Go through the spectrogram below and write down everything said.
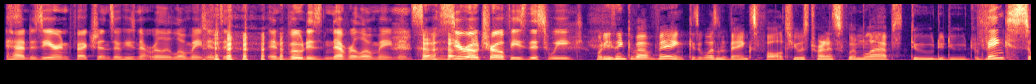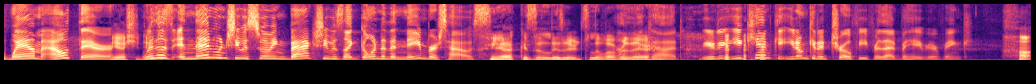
had his ear infection, so he's not really low maintenance. And, and Vood is never low maintenance. So zero trophies this week. What do you think about Vink? Because it wasn't Vink's fault. She was trying to swim laps. Do do do. do. Vink swam out there Yeah, she did. with us. And then when she was swimming back, she was like going to the neighbor's house. Yeah, because the lizards live over there. oh there. my God. You, you can't get, you don't get a trophy for that behavior, Vink. Huh.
